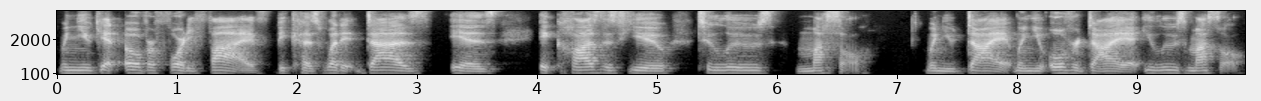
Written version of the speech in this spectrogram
when you get over 45 because what it does is it causes you to lose muscle. When you diet, when you over diet, you lose muscle.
